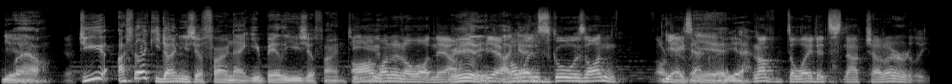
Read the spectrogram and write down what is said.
Yeah. Wow. Do you? I feel like you don't use your phone, eh? You barely use your phone. Do you? Oh, I'm on it a lot now. Really? Yeah, but when school was on, Not Yeah, really. exactly. Yeah. Yeah. And I've deleted Snapchat. I don't really.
